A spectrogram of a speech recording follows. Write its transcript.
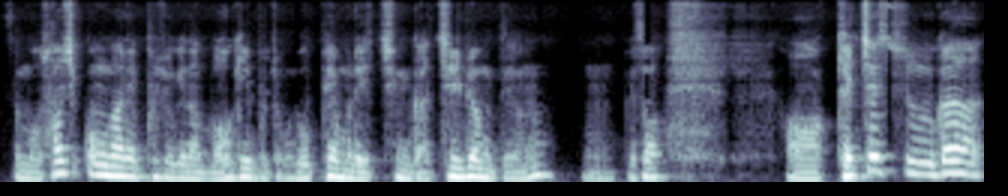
그래서 뭐 서식 공간의 부족이나 먹이 부족, 노폐물의 증가, 질병 등. 음, 그래서 어, 개체 수가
